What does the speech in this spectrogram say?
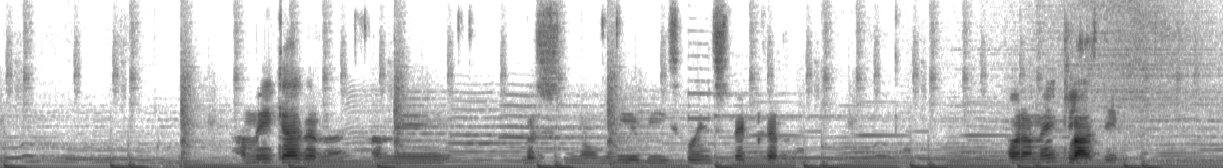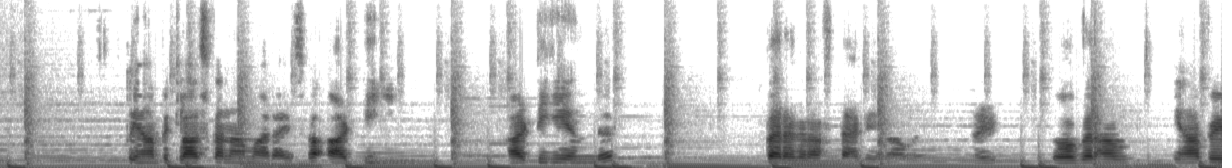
so, हमें क्या करना है? हमें बस नॉर्मली अभी इसको इंस्पेक्ट करना है। और हमें क्लास देखना है। तो यहाँ पे क्लास का नाम आ रहा है इसका R T E R T के अंदर पैराग्राफ टैग लगा हुआ है राइट तो अगर हम यहाँ पे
